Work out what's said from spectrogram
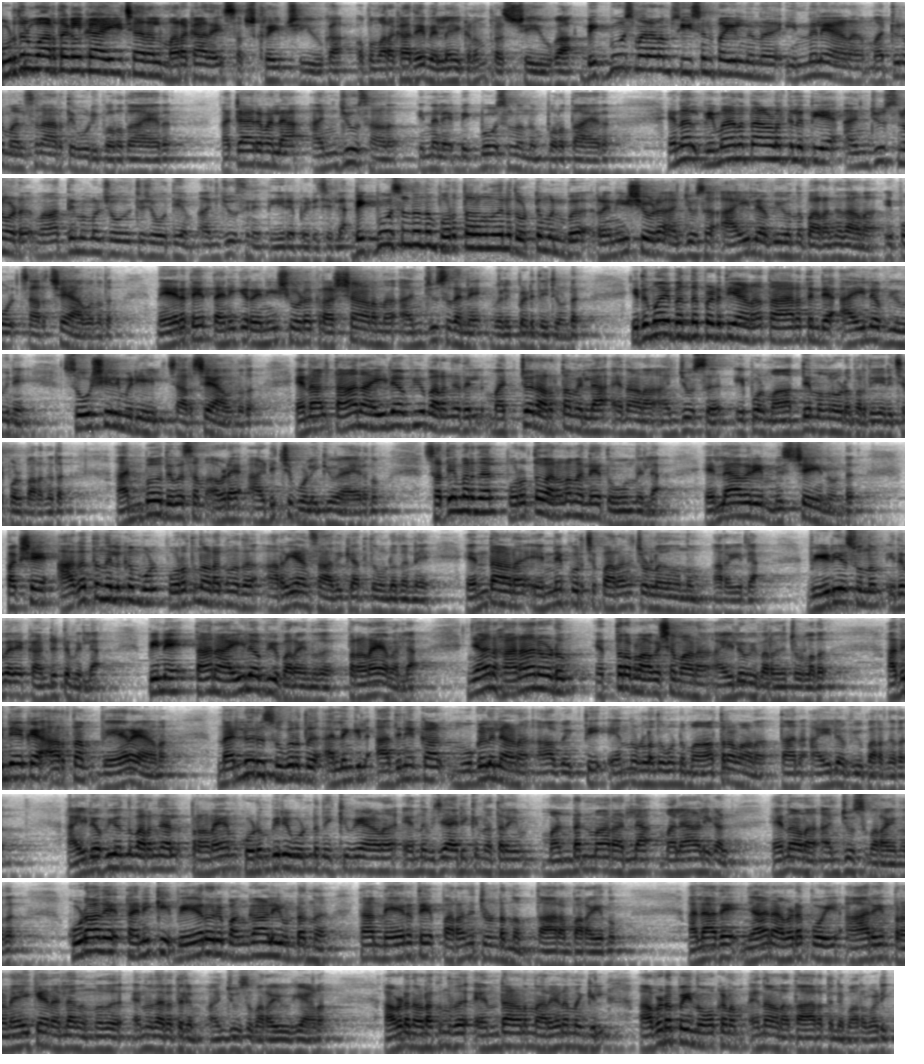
കൂടുതൽ വാർത്തകൾക്കായി ഈ ചാനൽ മറക്കാതെ സബ്സ്ക്രൈബ് ചെയ്യുക. ഒപ്പം മറക്കാതെ ബെല്ലൈക്കണം പ്രസ് ചെയ്യുക. ബിഗ് ബോസ് മലയാളം സീസൺ ഫൈവിൽ നിന്ന് ഇന്നലെയാണ് മറ്റൊരു മത്സരാർത്ഥി കൂടി പുറത്തായത്. മറ്റാരുമല്ല അഞ്ജൂസ് ആണ് ഇന്നലെ ബിഗ് ബോസിൽ നിന്നും പുറത്തായത്. എന്നാൽ വിമാനത്താവളത്തിലെത്തിയ അഞ്ജൂസിനോട് മാധ്യമങ്ങൾ ചോദിച്ച ചോദ്യം അഞ്ജൂസിന് തീരെ പിടിച്ചില്ല. ബിഗ് ബോസിൽ നിന്നും പുറത്തിറങ്ങുന്നതിന് തൊട്ട് മുൻപ് റനീഷയോട് അഞ്ജൂസ് ഐ ലവ് യു എന്ന് പറഞ്ഞതാണ് ഇപ്പോൾ ചർച്ചയാവുന്നത്. നേരത്തെ തനിക്ക് റെനീഷയോട് ക്രഷാണെന്ന് അഞ്ജൂസ് തന്നെ വെളിപ്പെടുത്തിയിട്ടുണ്ട്. ഇതുമായി ബന്ധപ്പെടുത്തിയാണ് താരത്തിന്റെ ഐ ലവ് യുവിനെ സോഷ്യൽ മീഡിയയിൽ ചർച്ചയാവുന്നത്. എന്നാൽ താൻ ഐ ലവ് യു പറഞ്ഞതിൽ മറ്റൊരർത്ഥമില്ല എന്നാണ് അഞ്ജൂസ് ഇപ്പോൾ മാധ്യമങ്ങളോട് പ്രതികരിച്ചപ്പോൾ പറഞ്ഞത്. അൻപത് ദിവസം അവിടെ അടിച്ചു പൊളിക്കുകയായിരുന്നു. സത്യം പറഞ്ഞാൽ പുറത്തു വരണമെന്നേ തോന്നുന്നില്ല. എല്ലാവരെയും മിസ് ചെയ്യുന്നുണ്ട്. പക്ഷേ അകത്ത് നിൽക്കുമ്പോൾ പുറത്ത് നടക്കുന്നത് അറിയാൻ സാധിക്കാത്തത് കൊണ്ട് തന്നെ എന്താണ് എന്നെക്കുറിച്ച് പറഞ്ഞിട്ടുള്ളതെന്നൊന്നും അറിയില്ല. വീഡിയോസ് ഒന്നും ഇതുവരെ കണ്ടിട്ടുമില്ല. പിന്നെ താൻ ഐ ലവ് യു പറയുന്നത് പ്രണയമല്ല. ഞാൻ ഹനാനോടും എത്ര പ്രാവശ്യമാണ് ഐ ലവ് യു പറഞ്ഞിട്ടുള്ളത്? അതിന്റെയൊക്കെ അർത്ഥം വേറെയാണ്. നല്ലൊരു സുഹൃത്ത് അല്ലെങ്കിൽ അതിനേക്കാൾ മുകളിലാണ് ആ വ്യക്തി എന്നുള്ളതുകൊണ്ട് മാത്രമാണ് താൻ ഐ ലവ് യു പറഞ്ഞത്. ഐ ലവ് യു എന്ന് പറഞ്ഞാൽ പ്രണയം കൊടുമ്പിരി കൊണ്ട് നിൽക്കുകയാണ് എന്ന് വിചാരിക്കുന്നത്രയും മണ്ടന്മാരല്ല മലയാളികൾ എന്നാണ് അഞ്ജൂസ് പറയുന്നത്. കൂടാതെ തനിക്ക് വേറൊരു പങ്കാളിയുണ്ടെന്ന് താൻ നേരത്തെ പറഞ്ഞിട്ടുണ്ടെന്നും താരം പറയുന്നു. അല്ലാതെ ഞാൻ അവിടെ പോയി ആരെയും പ്രണയിക്കാനല്ല നിന്നത് എന്ന തരത്തിലും അഞ്ജൂസ് പറയുകയാണ്. അവിടെ നടക്കുന്നത് എന്താണെന്ന് അറിയണമെങ്കിൽ അവിടെ പോയി നോക്കണം എന്നാണ് താരത്തിന്റെ മറുപടി.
